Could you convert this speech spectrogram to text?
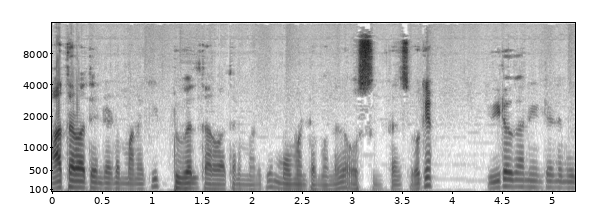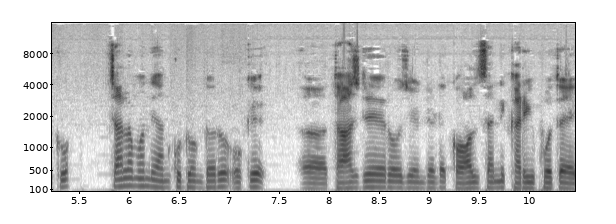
ఆ తర్వాత ఏంటంటే మనకి ట్వెల్వ్ తర్వాత మనకి మూమెంటం అనేది వస్తుంది ఫ్రెండ్స్. ఓకే? వీడియో కానీ ఏంటంటే మీకు చాలామంది అనుకుంటుంటారు ఓకే థర్స్డే రోజు ఏంటంటే కాల్స్ అన్నీ కరిగిపోతాయి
